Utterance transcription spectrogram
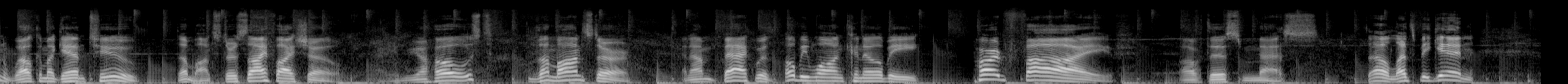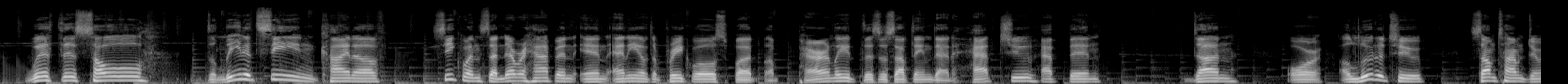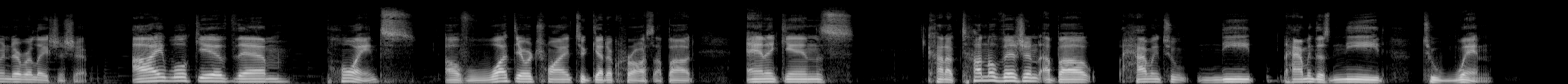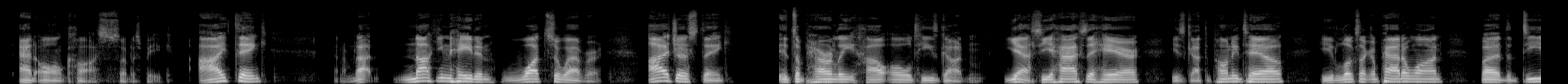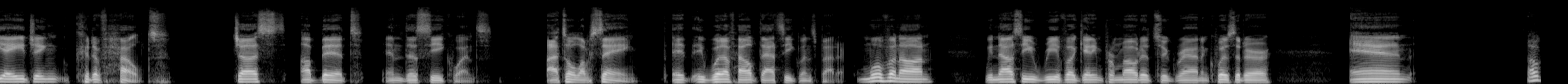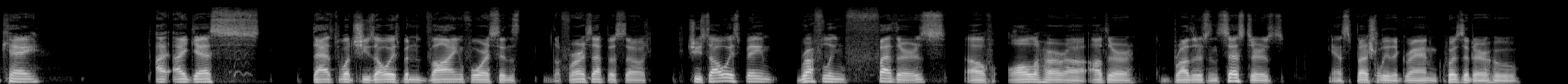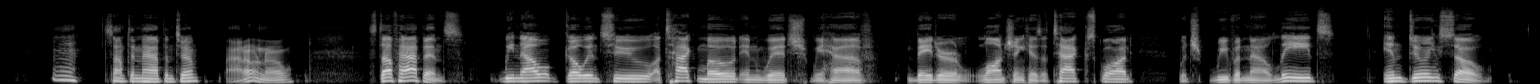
And welcome again to the Monster Sci Fi Show. I am your host, The Monster, and I'm back with Obi Wan Kenobi, part 5 of this mess. So let's begin with this whole deleted scene kind of sequence that never happened in any of the prequels, but apparently this is something that had to have been done or alluded to sometime during their relationship. I will give them points of what they were trying to get across about Anakin's kind of tunnel vision about having to need having this need to win at all costs, so to speak. I think, and I'm not knocking Hayden whatsoever. I just think it's apparently how old he's gotten. Yes, he has the hair, he's got the ponytail, he looks like a Padawan, but the de aging could have helped just a bit in this sequence. That's all I'm saying. It, it would have helped that sequence better. Moving on, we now see Reva getting promoted to Grand Inquisitor. And okay, I, I guess that's what she's always been vying for since the first episode. She's always been ruffling feathers of all her uh, other brothers and sisters, especially the Grand Inquisitor, who eh, something happened to him. I don't know. Stuff happens. We now go into attack mode, in which we have Vader launching his attack squad, which Reva now leads. In doing so,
